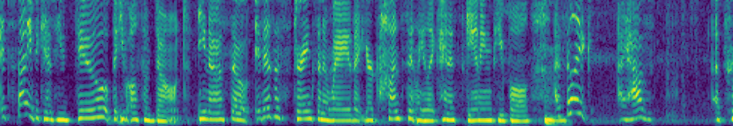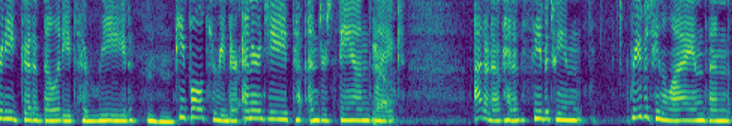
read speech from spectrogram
it's funny because you do, but you also don't. You know, so it is a strength in a way that you're constantly like kind of scanning people. Mm-hmm. I feel like I have a pretty good ability to read mm-hmm. people, to read their energy, to understand Yeah. like I don't know, kind of see between read between the lines and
